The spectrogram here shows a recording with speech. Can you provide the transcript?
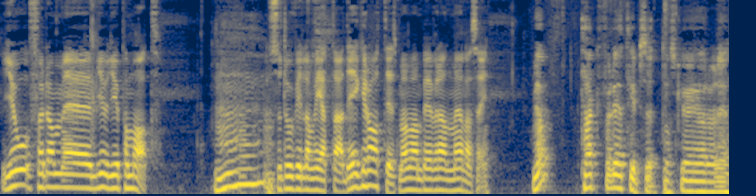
Jo, för de eh, bjuder ju på mat. Ah, Så då vill de veta. Det är gratis, men man behöver anmäla sig. Ja, tack för det tipset. Då ska jag göra det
